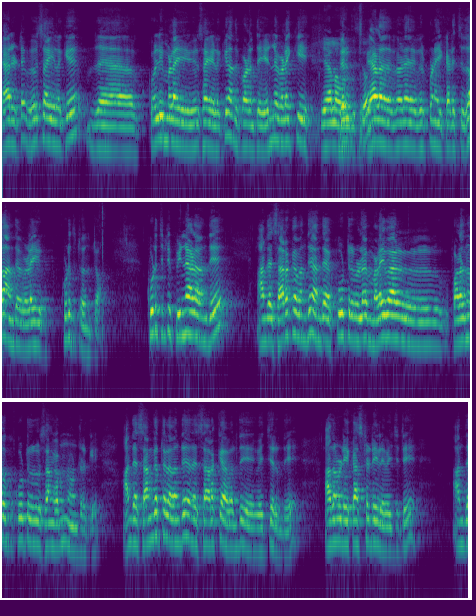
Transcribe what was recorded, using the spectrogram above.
யார்கிட்ட? விவசாயிகளுக்கு இந்த கொல்லிமலை விவசாயிகளுக்கு அந்த பணத்தை என்ன விலைக்கு? வேலை விலை விற்பனை கிடைச்சதோ அந்த விலையை கொடுத்துட்டு வந்துட்டோம். கொடுத்துட்டு பின்னால் வந்து அந்த சரக்கை வந்து அந்த கூட்டுறவில் மலைவாழ் பலநோக்கு கூட்டுறவு சங்கம்னு ஒன்று இருக்கு. அந்த சங்கத்தில் வந்து அந்த சரக்கை வந்து வச்சிருந்து அதனுடைய கஸ்டடியில் வச்சுட்டு அந்த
